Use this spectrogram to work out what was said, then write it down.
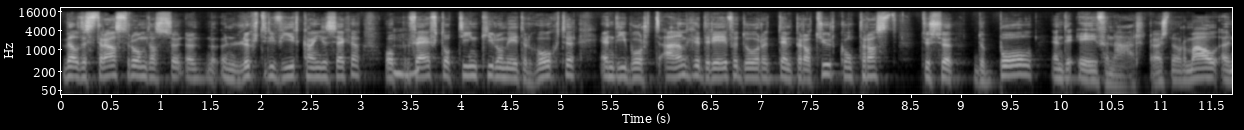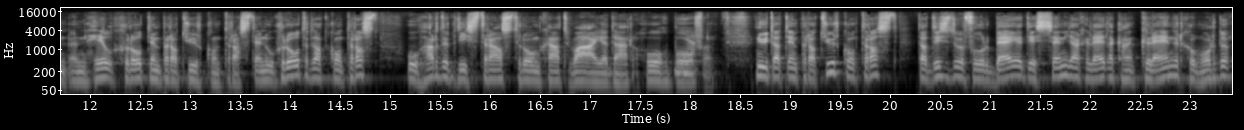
Wel, de straalstroom dat is een, een luchtrivier, kan je zeggen, op mm -hmm. 5 tot 10 kilometer hoogte. En die wordt aangedreven door het temperatuurcontrast tussen de pool en de evenaar. Dat is normaal een, een heel groot temperatuurcontrast. En hoe groter dat contrast, hoe harder die straalstroom gaat waaien daar hoog boven. Ja. Nu, dat temperatuurcontrast, dat is de voorbije decennia geleidelijk aan kleiner geworden,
